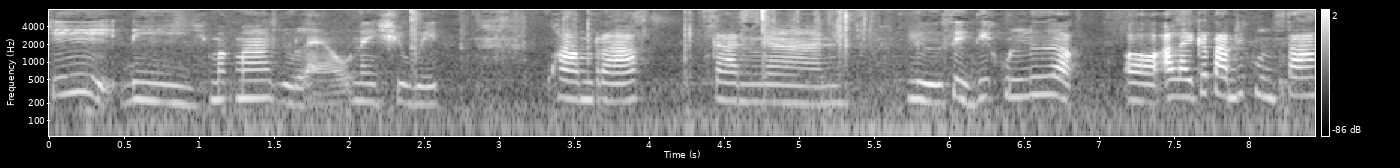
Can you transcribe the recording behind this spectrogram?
ที่ดีมาก ๆ อยู่แล้วในชีวิต ความรักการงาน หรือสิ่งที่คุณเลือกอออะไรก็ตามที่คุณสร้าง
